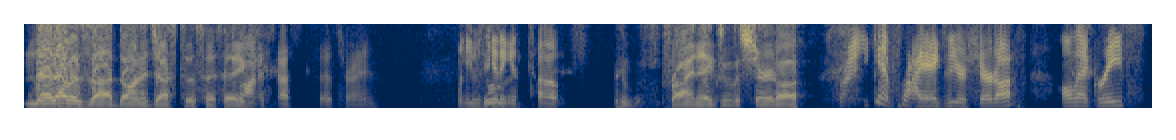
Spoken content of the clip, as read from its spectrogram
No, that was uh, Dawn of Justice, I think. Dawn of Justice, that's right. When he was Ooh. getting in tubs. Frying eggs with his shirt off. You can't fry eggs with your shirt off. All that grease.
